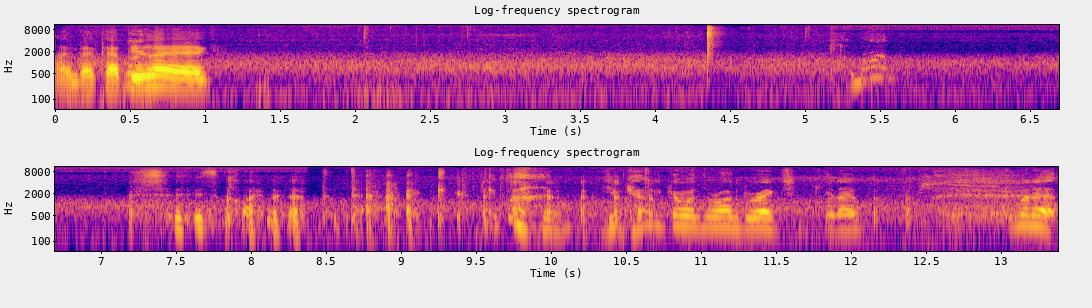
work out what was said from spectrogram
Climb back up your leg. Come on. She's climbing up the back. You gotta go in the wrong direction, kiddo. Come on up.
